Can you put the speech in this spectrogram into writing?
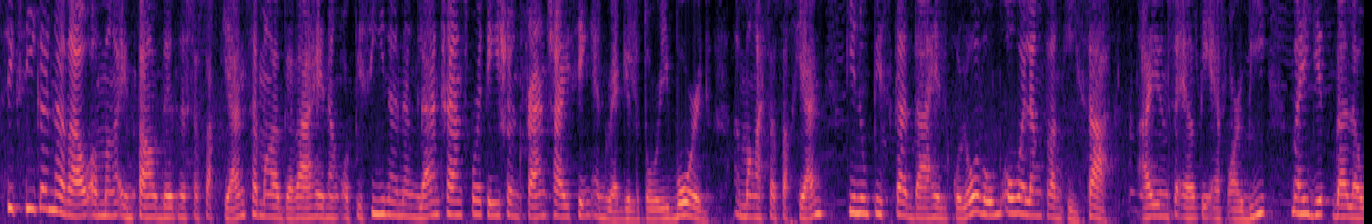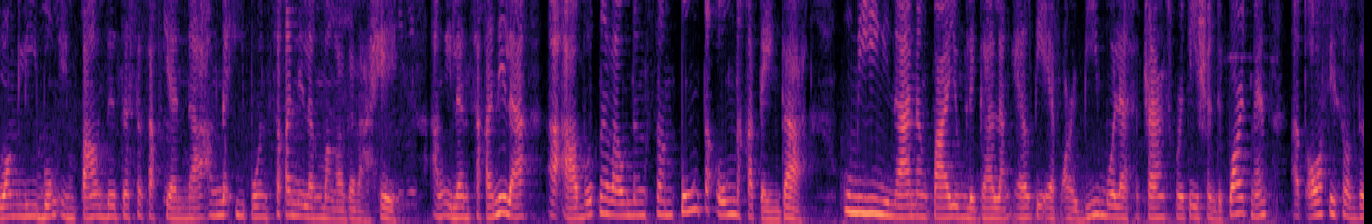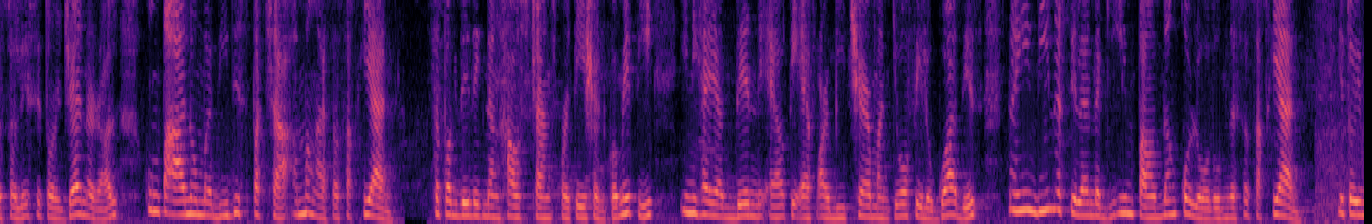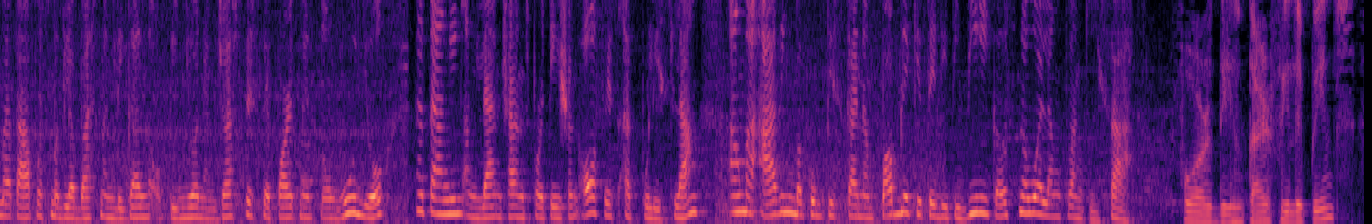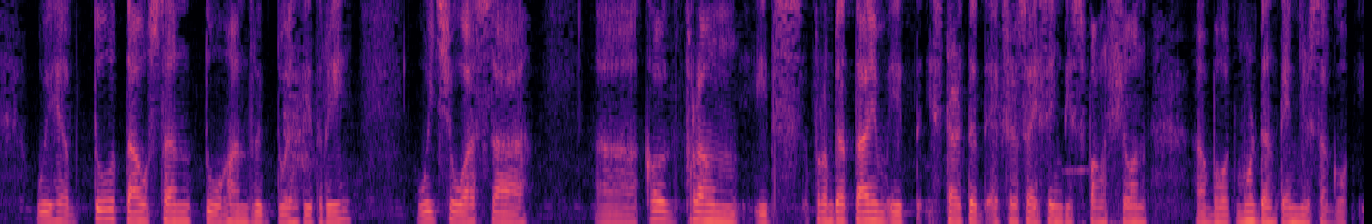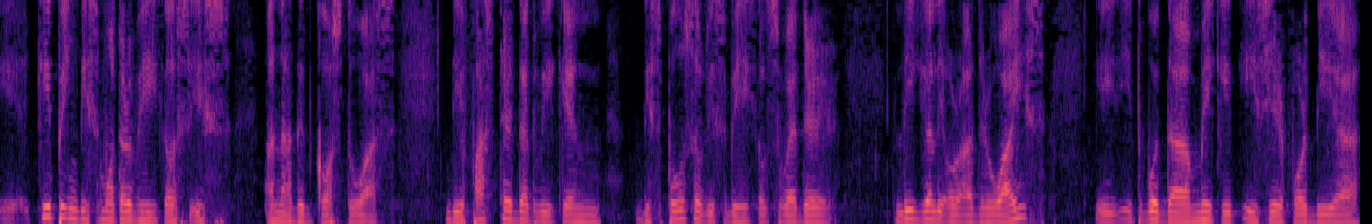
Siksikan na raw ang mga impounded na sasakyan sa mga garahe ng opisina ng Land Transportation Franchising and Regulatory Board. Ang mga sasakyan kinumpiska dahil kolorum o walang prangkisa. Ayon sa LTFRB, mahigit 2,000 impounded na sasakyan na ang naipon sa kanilang mga garahe. Ang ilan sa kanila aabot na raw ng 10 taong nakatenga. Humihingi na ng payong legal ang LTFRB mula sa Transportation Department at Office of the Solicitor General kung paano madidispatcha ang mga sasakyan. Sa pagdinig ng House Transportation Committee, inihayag din ni LTFRB Chairman Teofilo Guadis na hindi na sila nag impound ng kolorum na sasakyan. Ito'y matapos maglabas ng legal na opinyon ng Justice Department noong Hunyo na tanging ang Land Transportation Office at pulis lang ang maaring magkumpiska ng public utility vehicles na walang prangkisa. For the entire Philippines, we have 2,223, which was uh, uh, called from its from the time it started exercising this function about more than 10 years ago. Keeping these motor vehicles is an added cost to us. The faster that we can dispose of these vehicles, whether legally or otherwise, it, it would uh, make it easier for the uh,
